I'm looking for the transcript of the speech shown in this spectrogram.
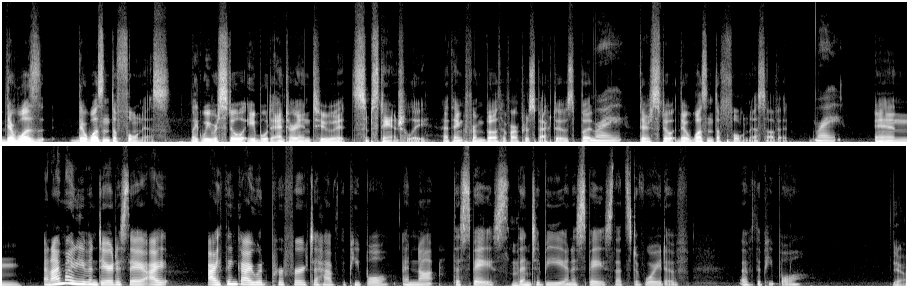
there was there wasn't the fullness. Like we were still able to enter into it substantially, I think, from both of our perspectives, but right, there's still there wasn't the fullness of it. right. And And I might even dare to say I I think I would prefer to have the people and not the space than Mhm. to be in a space that's devoid of of the people. Yeah.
